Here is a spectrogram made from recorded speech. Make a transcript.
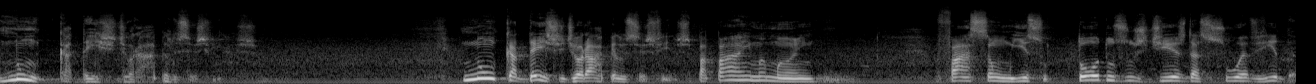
Nunca deixe de orar pelos seus filhos. Nunca deixe de orar pelos seus filhos. Papai e mamãe, façam isso todos os dias da sua vida.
